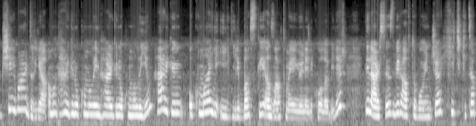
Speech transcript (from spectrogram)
bir şey vardır ya aman her gün okumalıyım, her gün okumalıyım. Her gün okumayla ilgili baskıyı azaltmaya yönelik olabilir. Dilerseniz bir hafta boyunca hiç kitap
